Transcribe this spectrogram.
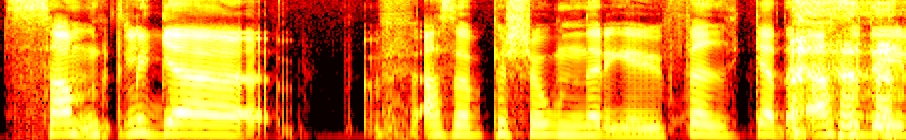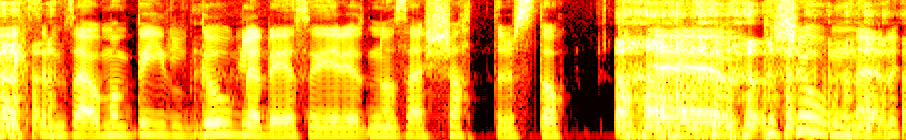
Samtliga alltså, personer är ju fejkade. Alltså, det är liksom så här, om man bildgooglar det så är det någon så här shutterstock eh, personer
